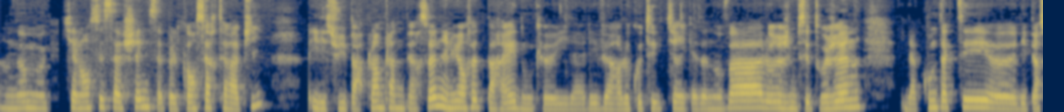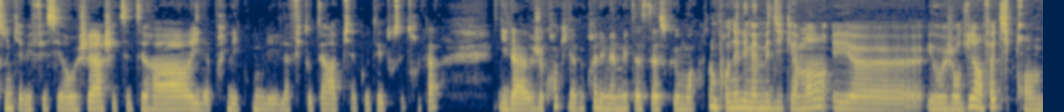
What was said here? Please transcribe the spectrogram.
un homme qui a lancé sa chaîne, il s'appelle Cancer Thérapie. Il est suivi par plein plein de personnes et lui en fait pareil, donc euh, il est allé vers le côté de Thierry Casanova, le régime cétogène, il a contacté euh, les personnes qui avaient fait ses recherches, etc. Il a pris les, la phytothérapie à côté, tous ces trucs-là. Il a, je crois qu'il a à peu près les mêmes métastases que moi. On prenait les mêmes médicaments et, euh, et aujourd'hui en fait il prend,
